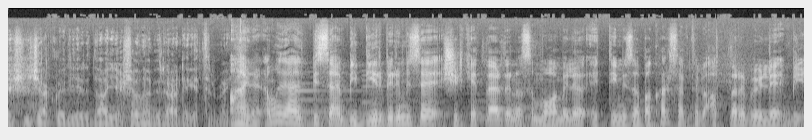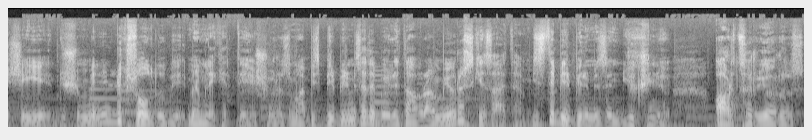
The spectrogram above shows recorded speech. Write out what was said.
Yaşayacakları yeri daha yaşanabilir hale getirmek. Aynen ama yani biz yani bir birbirimize şirketlerde nasıl muamele ettiğimize bakarsak tabii atlara böyle bir şeyi düşünmenin lüks olduğu bir memlekette yaşıyoruz ama biz birbirimize de böyle davranmıyoruz ki zaten. Biz de birbirimizin yükünü artırıyoruz.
